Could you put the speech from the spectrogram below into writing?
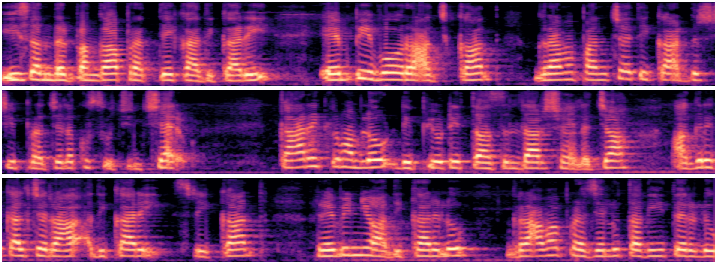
ఈ సందర్భంగా ప్రత్యేక అధికారి ఎంపీఓ రాజ్కాంత్ గ్రామ పంచాయతీ కార్యదర్శి ప్రజలకు సూచించారు. కార్యక్రమంలో డిప్యూటీ తహసీల్దార్ శైలజ అగ్రికల్చర్ అధికారి శ్రీకాంత్ రెవెన్యూ అధికారులు గ్రామ ప్రజలు తదితరులు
